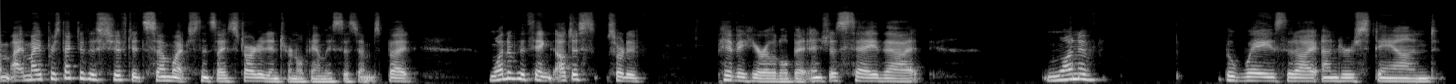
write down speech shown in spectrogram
my, my perspective has shifted so much since I started internal family systems. But one of the things, I'll just sort of pivot here a little bit and just say that one of the ways that I understand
